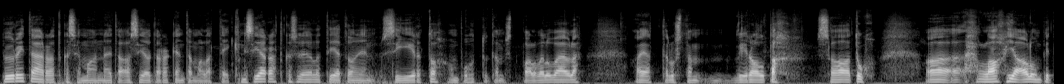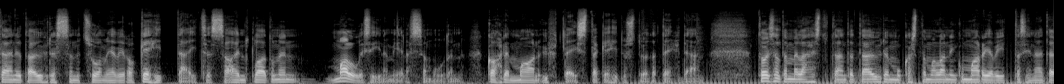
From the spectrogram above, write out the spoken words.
pyritään ratkaisemaan näitä asioita rakentamalla teknisiä ratkaisuja, joilla tietoinen siirto, on puhuttu tämmöistä palveluväyläajattelusta Virolta saatu lahja alun pitäen, jota yhdessä nyt Suomi ja Viro kehittää itse asiassa ainutlaatuinen malli siinä mielessä muuten. Kahden maan yhteistä kehitystyötä tehdään. Toisaalta me lähestytään tätä yhdenmukaistamalla, niin kuin Marja viittasi, näitä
